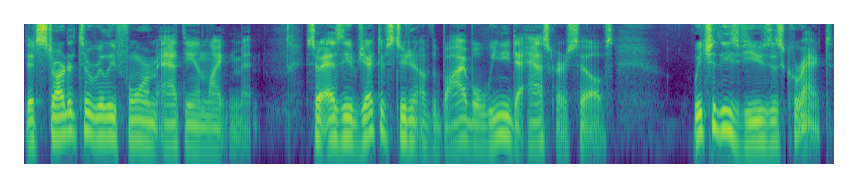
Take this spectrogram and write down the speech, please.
that started to really form at the Enlightenment. So, as the objective student of the Bible, we need to ask ourselves which of these views is correct?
